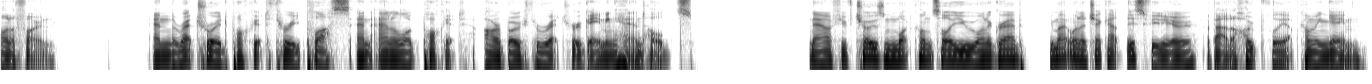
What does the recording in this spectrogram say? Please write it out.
on a phone and the Retroid Pocket 3 Plus and Analog Pocket are both retro gaming handholds. Now, if you've chosen what console you want to grab, you might want to check out this video about a hopefully upcoming game.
